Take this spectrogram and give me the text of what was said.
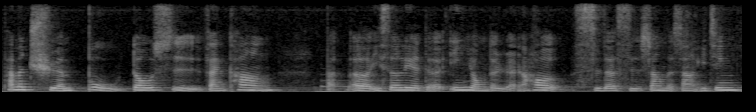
他们全部都是反抗呃以色列的英勇的人，然后死的死，伤的伤，已经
